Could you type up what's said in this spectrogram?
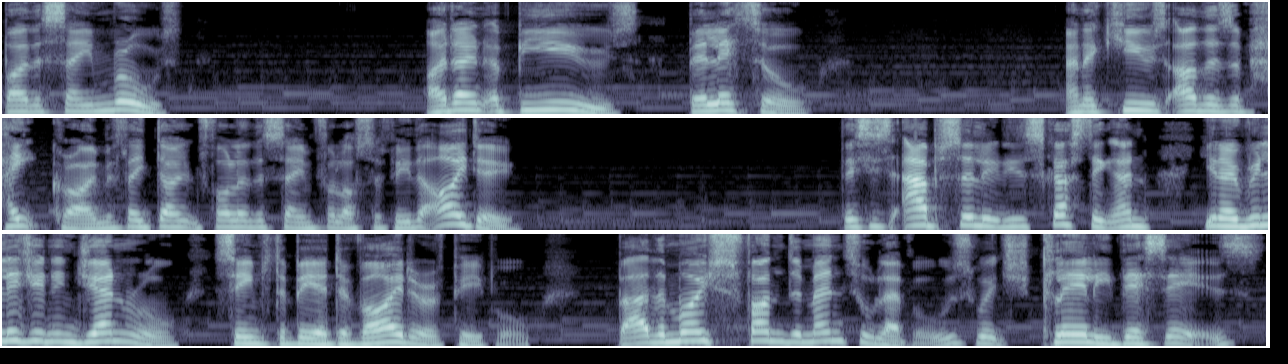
by the same rules. I don't abuse, belittle, and accuse others of hate crime if they don't follow the same philosophy that I do. This is absolutely disgusting. And, you know, religion in general seems to be a divider of people. But at the most fundamental levels, which clearly this is,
